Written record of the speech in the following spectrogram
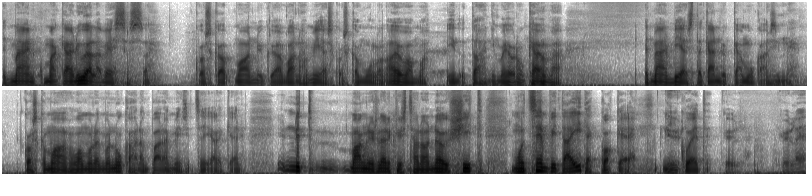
että mä en, kun mä käyn yöllä vessassa, koska mä oon nykyään vanha mies, koska mulla on aivovamma, niin, tota, niin mä joudun käymään, että mä en vie sitä kännykkää mukaan sinne, koska mä oon huomannut, että mä nukahdan paremmin sitten sen jälkeen nyt Magnus Lönnqvist sanoo no shit, mutta sen pitää itse kokea. Kyllä, niin kuin, et... kyllä, kyllä. Ja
